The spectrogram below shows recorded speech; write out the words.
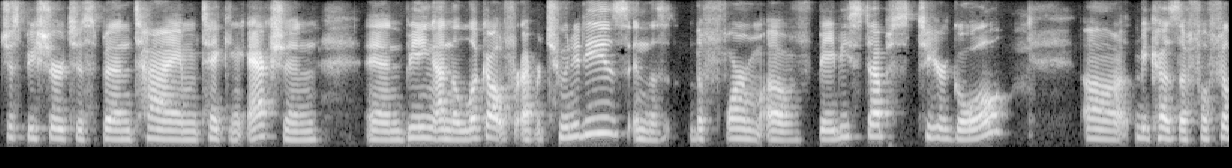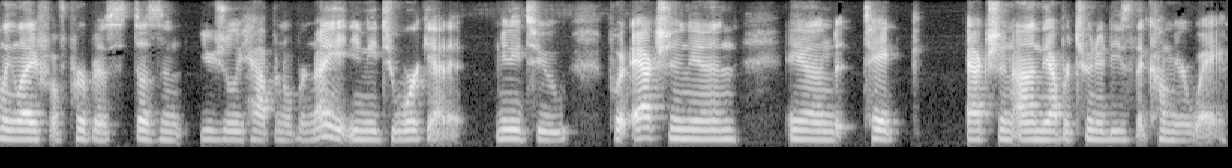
Just be sure to spend time taking action and being on the lookout for opportunities in the, the form of baby steps to your goal uh, because a fulfilling life of purpose doesn't usually happen overnight. You need to work at it. You need to put action in and take action on the opportunities that come your way.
